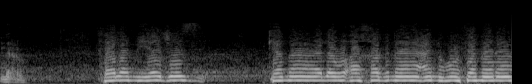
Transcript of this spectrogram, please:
نعم. فلم يجز كما لو أخذنا عنه ثمنا.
